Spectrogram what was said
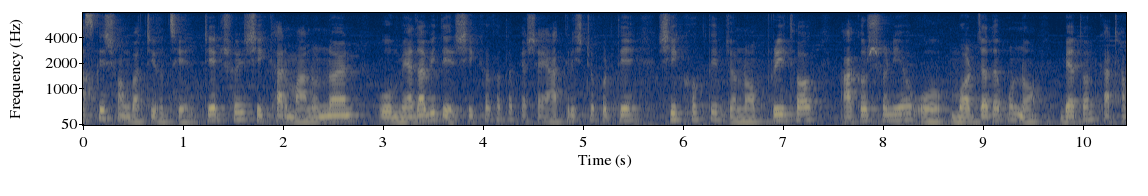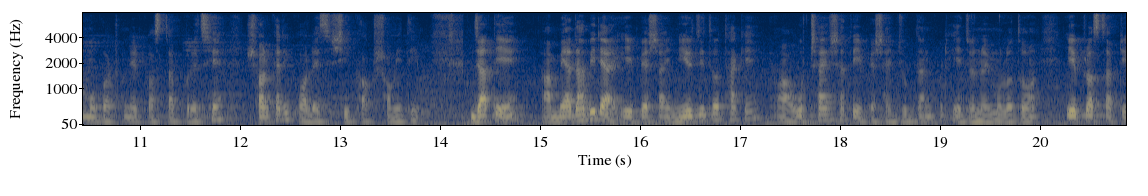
আজকের সংবাদটি হচ্ছে, টেকসই শিক্ষার মান উন্নয়ন ও মেধাবীদের শিক্ষকতা পেশায় আকৃষ্ট করতে শিক্ষকদের জন্য পৃথক, আকর্ষণীয় ও মর্যাদাপূর্ণ বেতন কাঠামো গঠনের প্রস্তাব করেছে সরকারি কলেজ শিক্ষক সমিতি। যাতে মেধাবীরা এই পেশায় নিয়োজিত থাকে উৎসাহের সাথে এই পেশায় যোগদান করে, এজন্যই মূলত এই প্রস্তাবটি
